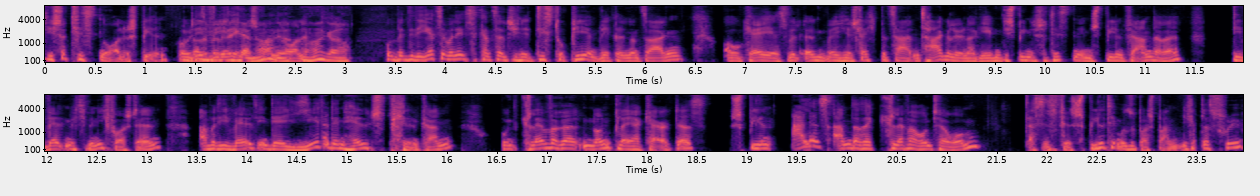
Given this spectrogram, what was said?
die Statistenrolle spielen. Und, und die weniger ne? spannende ne? Rolle. Ja, genau. Und wenn du dir jetzt überlegst, kannst du natürlich eine Dystopie entwickeln und sagen, okay, es wird irgendwelche schlecht bezahlten Tagelöhner geben, die spielen die Statisten in Spielen für andere. Die Welt möchte ich mir nicht vorstellen. Aber die Welt, in der jeder den Held spielen kann und clevere Non-Player-Characters spielen alles andere clever rundherum, das ist fürs Spielthema super spannend. Ich habe das früh,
